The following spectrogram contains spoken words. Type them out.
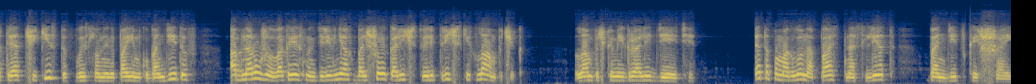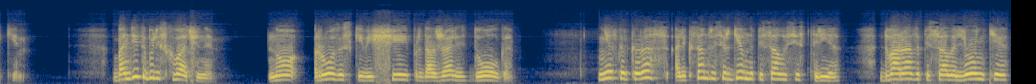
Отряд чекистов, высланный на поимку бандитов, обнаружил в окрестных деревнях большое количество электрических лампочек. Лампочками играли дети. Это помогло напасть на след бандитской шайки. Бандиты были схвачены, но розыски вещей продолжались долго. Несколько раз Александра Сергеевна писала сестре, два раза писала Леньке,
